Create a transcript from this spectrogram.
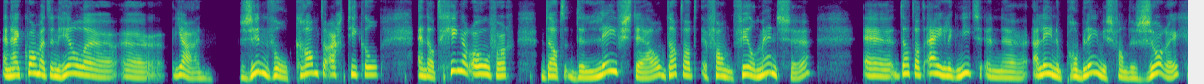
En hij kwam met een heel ja, zinvol krantenartikel. En dat ging erover dat de leefstijl, dat dat van veel mensen, eh, dat dat eigenlijk niet een, uh, alleen een probleem is van de zorg,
